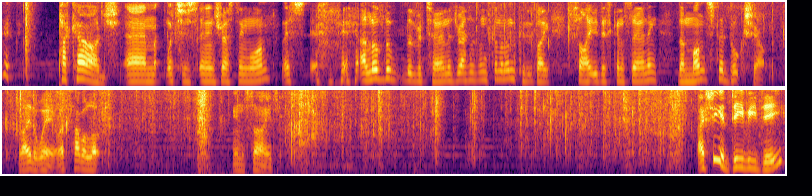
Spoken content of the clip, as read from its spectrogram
Package, um, which is an interesting one. This, I love the the return addresses on some of them because it's like slightly disconcerting. The Monster Bookshop. By the way, let's have a look inside. I see a DVD.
